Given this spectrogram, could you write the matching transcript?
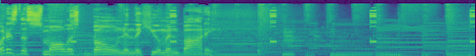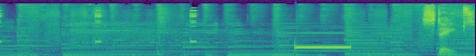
What is the smallest bone in the human body? Stapes.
